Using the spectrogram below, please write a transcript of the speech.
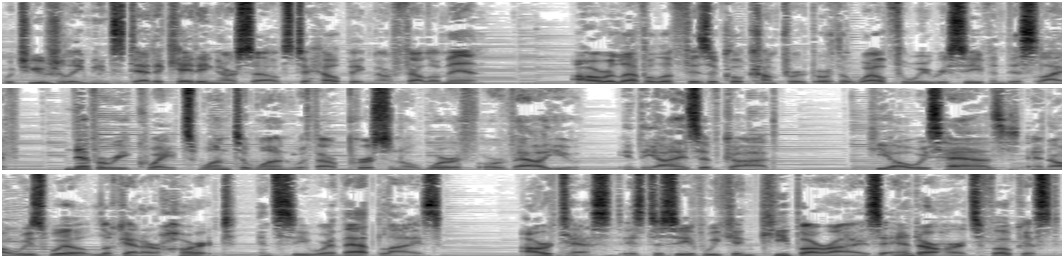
which usually means dedicating ourselves to helping our fellow men. Our level of physical comfort or the wealth we receive in this life never equates one to one with our personal worth or value in the eyes of God. He always has and always will look at our heart and see where that lies. Our test is to see if we can keep our eyes and our hearts focused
